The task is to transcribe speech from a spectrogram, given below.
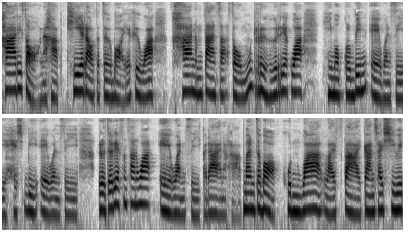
ค่าที่2นะครับที่เราจะเจอบ่อยก็คือว่า ค่าน้ำตาลสะสมหรือเรียกว่าฮีโมโกลบิน A1C HbA1c หรือจะเรียกสั้นๆว่า A1c ก็ได้นะครับ มันจะบอกคุณว่าไลฟ์สไตล์การใช้ชีวิต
